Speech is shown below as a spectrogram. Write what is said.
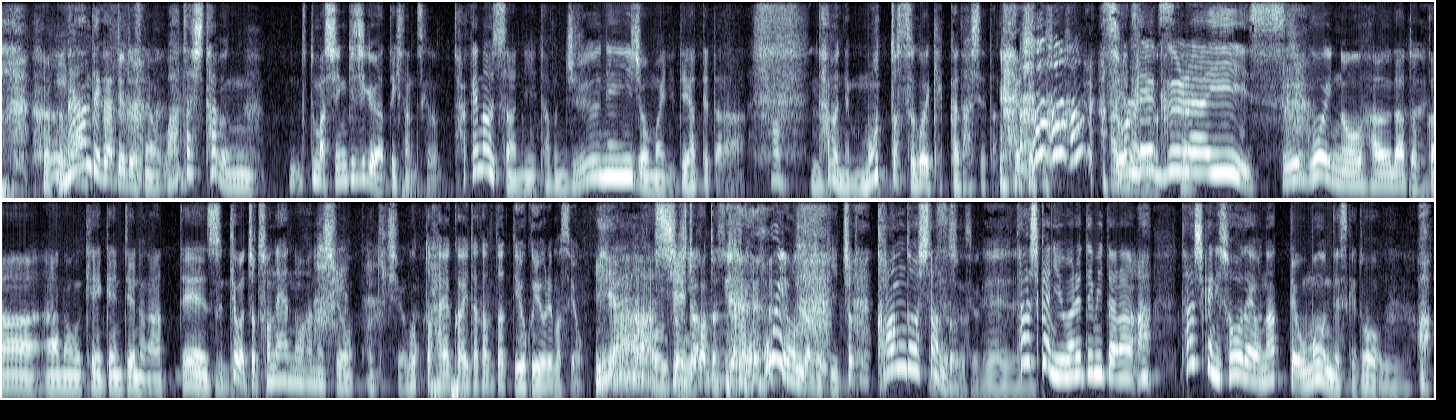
な。んでかというとですね私多分ずっとまあ新規事業やってきたんですけど竹之内さんに多分10年以上前に出会ってたら多分ねもっとすごい結果出してたと。それぐらいすごいノウハウだとか、あの経験っていうのがあってす今日はちょっとその辺のお話をお聞きしようもっと早く会いたかったってよく言われますよ。いやー知りたかったです。いやでも本読んだ時ちょっと感動したんですよ。ね。確かに言われてみたらあ確かにそうだよなって思うんですけど、あ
